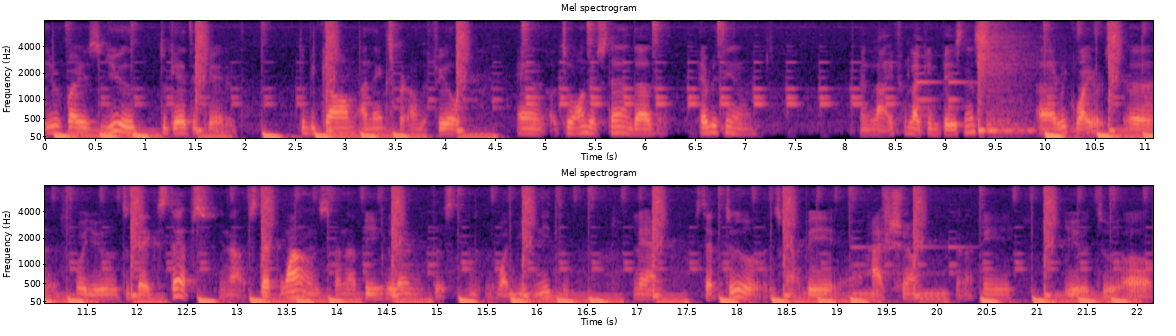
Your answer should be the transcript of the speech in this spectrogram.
it requires you to get educated, to become an expert on the field, and to understand that everything in life, like in business, uh, requires uh, for you to take steps. You know, step one is gonna be learn what you need to learn. Step two is gonna be action. It's gonna be you to um,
